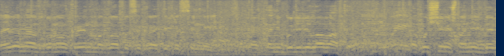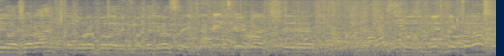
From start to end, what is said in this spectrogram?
Наверное, сборная Украины могла бы сыграть и посильнее. Как-то они были виловаты. Такое ощущение, что на них давила жара, которая была, видимо, до грозы. В принципе, матч э, может быть не хороший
